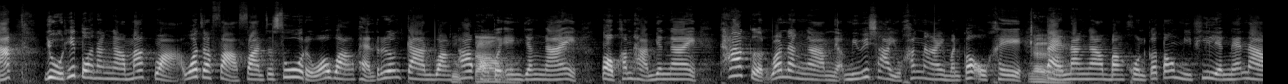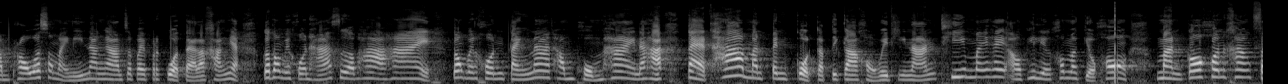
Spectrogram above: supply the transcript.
นะ อยู่ที่ตัวนางงามมากกว่า ว่าจะฝ่าฟันจะสู้หรือว่าวางแผนเรื่องการวางภาพของตัวเองยังไง ตอบคำถามยังไง ถ้าเกิดว่านางงามเนี่ยมีวิชาอยู่ข้างในมันก็โอเคเออแต่นางงามบางคนก็ต้องมีพี่เลี้ยงแนะนำเพราะว่าสมัยนี้นางงามจะไปประกวดแต่ละครั้งเนี่ยก็ต้องมีคนหาเสื้อผ้าให้ ต้องเป็นคนแต่งหน้าทำผมให้นะคะ แต่ถ้ามันเป็นกฎกติกาของเวทีนั้นที่ไม่ให้เอาพี่เลี้ยงเข้ามาเกี่ยวข้อง มันก็ค่อนข้างแฟ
